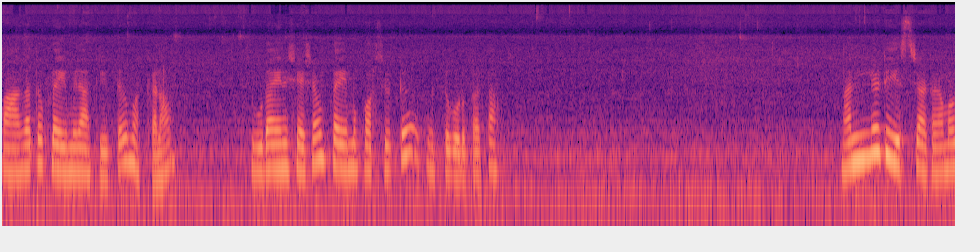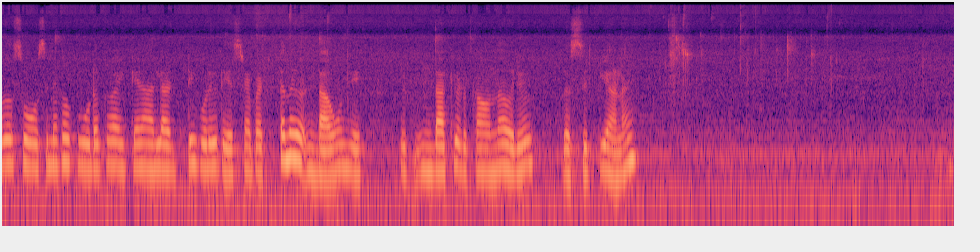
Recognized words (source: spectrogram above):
പാകത്ത് ഫ്ലെയിമിലാക്കിയിട്ട് വെക്കണം. ചൂടായതിന് ശേഷം ഫ്ലെയിം കുറച്ചിട്ട് ഇട്ട് കൊടുക്കാം കേട്ടോ. നല്ല ടേസ്റ്റാട്ടോ നമ്മൾ സോസിനൊക്കെ കൂടൊക്കെ കഴിക്കാൻ നല്ല അടിപൊളി ടേസ്റ്റാണ് പെട്ടെന്ന് ഉണ്ടാവും ഉണ്ടാക്കിയെടുക്കാവുന്ന ഒരു റെസിപ്പിയാണ് അപ്പോൾ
